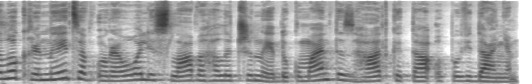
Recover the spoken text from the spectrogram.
Село Криниця в Ореолі слави Галичини, документи, згадки та оповідання.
